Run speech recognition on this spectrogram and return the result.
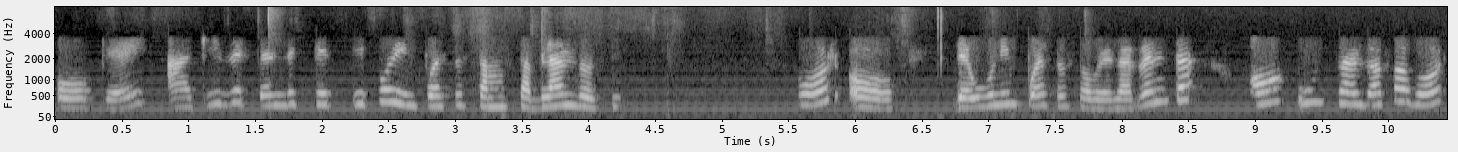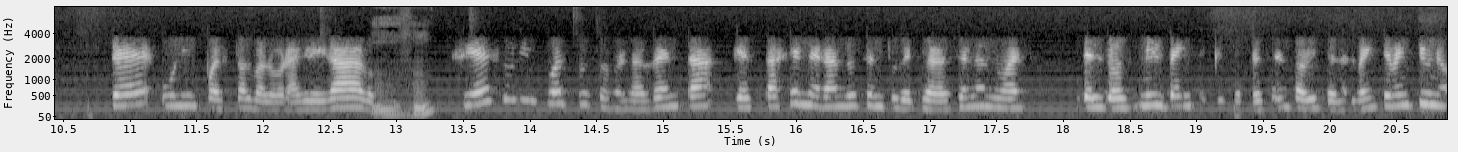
Ok, aquí depende qué tipo de impuesto estamos hablando. Si por o de un impuesto sobre la renta o un saldo a favor de un impuesto al valor agregado. Si es un impuesto sobre la renta que está generándose en tu declaración anual del 2020 que se presenta ahorita en el 2021,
